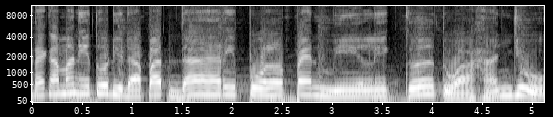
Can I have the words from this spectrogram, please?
Rekaman itu didapat dari pulpen milik ketua Hanju.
